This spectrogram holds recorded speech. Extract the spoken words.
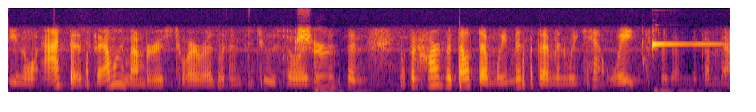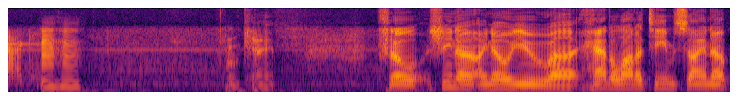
you know, act as family members to our residents too. So it's Sure. just been it's been hard without them. We miss them, and we can't wait for them to come back. Mm-hmm. Okay. So, Sheena, I know you uh, had a lot of teams sign up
